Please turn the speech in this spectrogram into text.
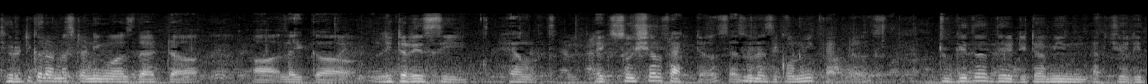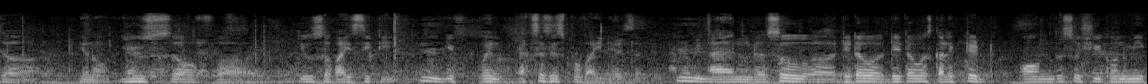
theoretical understanding was that uh, uh, like uh, literacy, health, like social factors as well as economic factors, together they determine actually the you know use of uh, use of ICT if when access is provided. And uh, so uh, data data was collected on the socio-economic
